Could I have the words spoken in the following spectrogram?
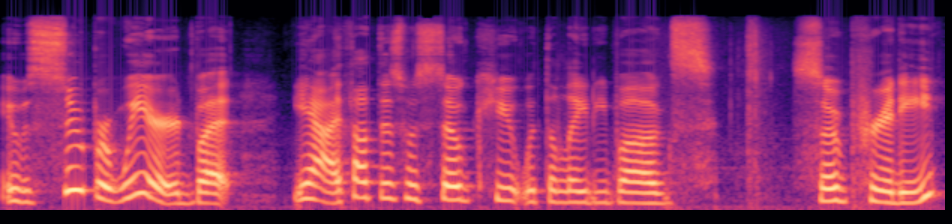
it was super weird, but yeah, I thought this was so cute with the ladybugs. So pretty.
